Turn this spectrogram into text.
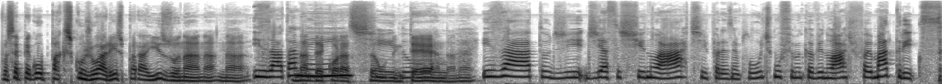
você pegou o Pax com Juarez Paraíso na, na, na, Exatamente, na decoração do, interna, né? Exato, de, de assistir no arte, por exemplo, o último filme que eu vi no arte foi Matrix,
